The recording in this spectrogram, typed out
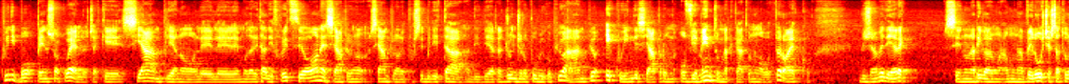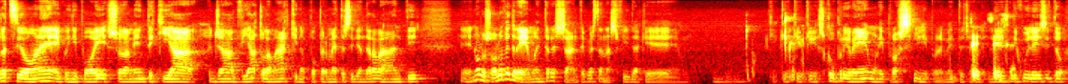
quindi boh, penso a quello, cioè che si ampliano le, le, le modalità di fruizione, si ampliano, si ampliano le possibilità di, di, raggiungere un pubblico più ampio e quindi si apre un, ovviamente un mercato nuovo, però ecco, bisogna vedere se non arriva a una veloce saturazione e quindi poi solamente chi ha già avviato la macchina può permettersi di andare avanti eh, non lo so, lo vedremo, è interessante, questa è una sfida che, che, che, che scopriremo nei prossimi, probabilmente, cioè, sì, sì, di cui l'esito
